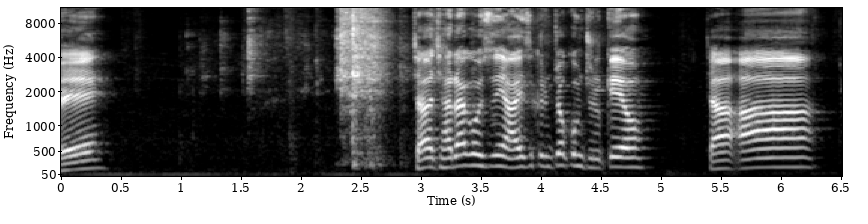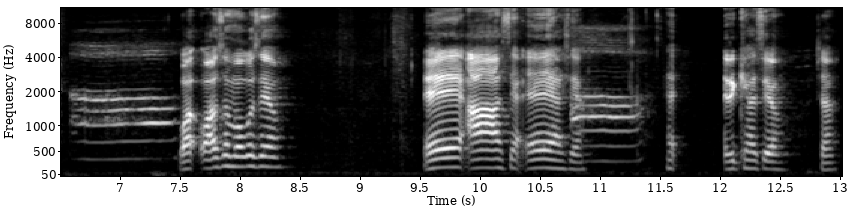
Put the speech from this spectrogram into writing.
네. 자, 잘하고 있으니 아이스크림 조금 줄게요. 자, 아, 와, 와서 먹으세요. 에, 아 하세요. 에 하세요. 해, 이렇게 하세요. 자.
